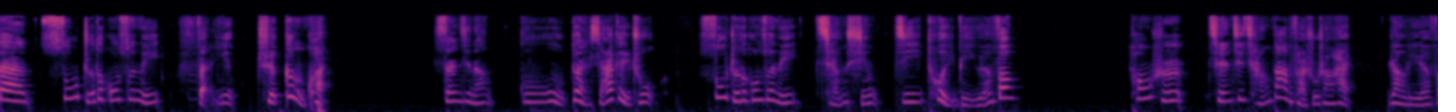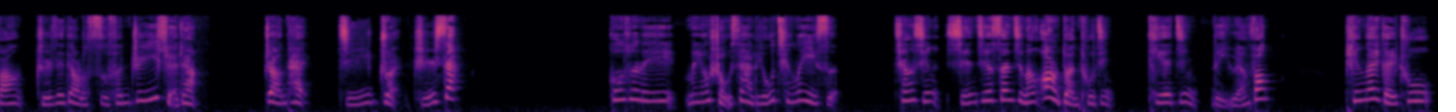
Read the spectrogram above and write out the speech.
但苏哲的公孙离反应却更快，三技能。孤鹜断霞给出，苏哲的公孙离强行击退李元芳，同时前期强大的法术伤害让李元芳直接掉了四分之一血量，状态急转直下。公孙离没有手下留情的意思，强行衔接三技能二段突进，贴近李元芳，平 A 给出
